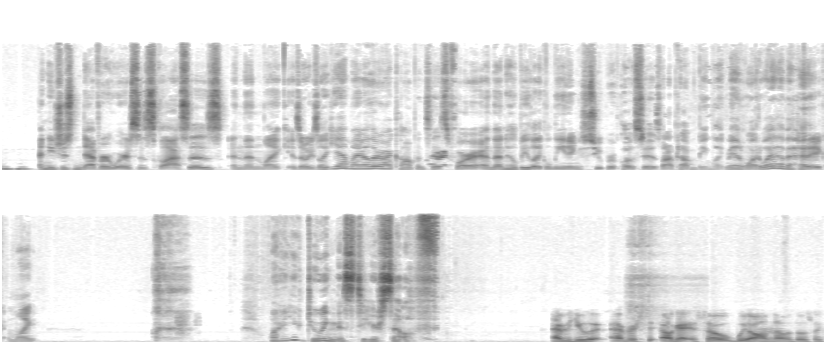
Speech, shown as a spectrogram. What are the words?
Mhm. and he just never wears his glasses and then like is always like yeah my other eye compensates for it and then he'll be like leaning super close to his laptop and being like man why do i have a headache i'm like why are you doing this to yourself Have you ever seen? Okay, so we all know those like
